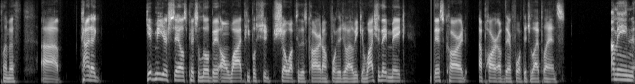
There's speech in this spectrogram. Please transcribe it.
Plymouth. Uh, kind of give me your sales pitch a little bit on why people should show up to this card on Fourth of July weekend. Why should they make this card a part of their Fourth of July plans? I mean,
